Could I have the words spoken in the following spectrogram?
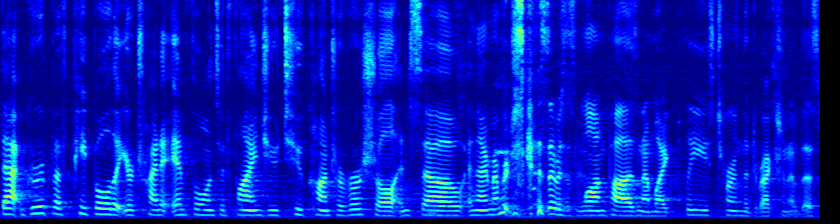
that group of people that you're trying to influence would find you too controversial. And so, and I remember just because there was this long pause, and I'm like, please turn the direction of this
